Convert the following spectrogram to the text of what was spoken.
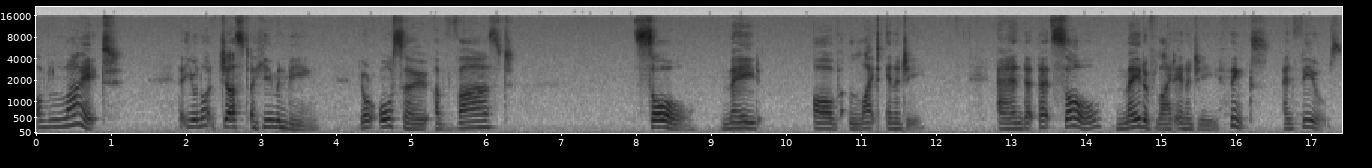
of light that you're not just a human being, you're also a vast soul made of light energy. And that that soul made of light energy thinks and feels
